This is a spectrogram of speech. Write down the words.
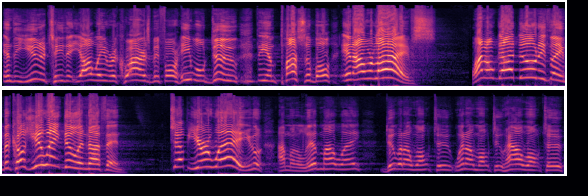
in the unity that Yahweh requires before He will do the impossible in our lives. Why don't God do anything? Because you ain't doing nothing except your way. You go, I'm going to live my way, do what I want to, when I want to, how I want to,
